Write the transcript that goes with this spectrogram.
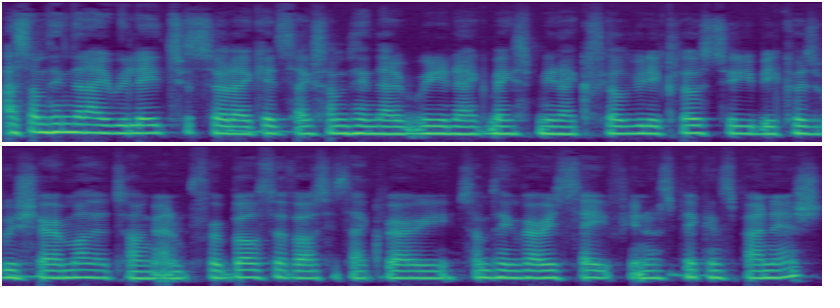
as something that I relate to. So like, it's like something that really like makes me like feel really close to you because we share a mother tongue. And for both of us, it's like very, something very safe, you know, speaking Spanish.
